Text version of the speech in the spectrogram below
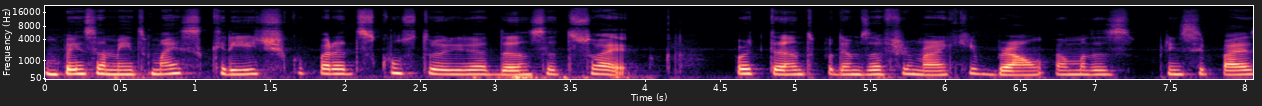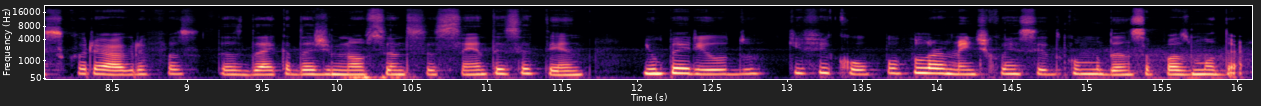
um pensamento mais crítico para desconstruir a dança de sua época. Portanto, podemos afirmar que Brown é uma das principais coreógrafas das décadas de 1960 e 70, em um período que ficou popularmente conhecido como dança pós-moderna.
